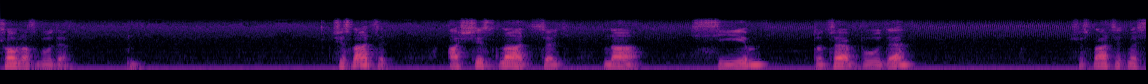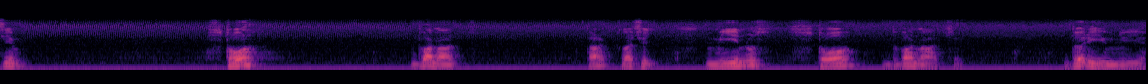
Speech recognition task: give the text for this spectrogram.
Що в нас буде? 16. А 16 на 7, то це буде 16 на 7. 112. Так, значить, мінус 112. Дорівнює.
